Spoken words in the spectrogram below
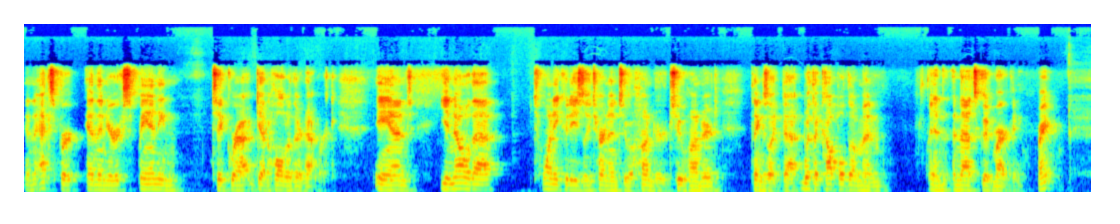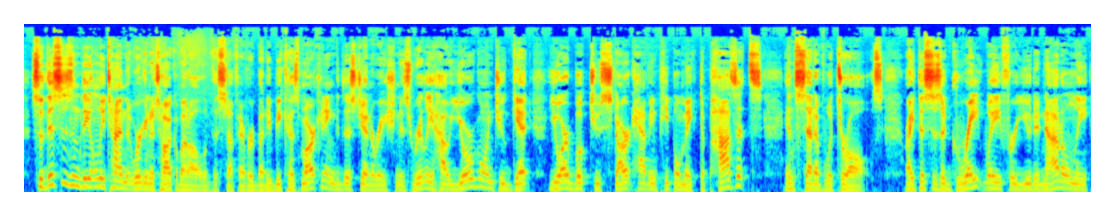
an expert, and then you're expanding to gra- get a hold of their network. And you know that 20 could easily turn into 100 or 200, things like that, with a couple of them, and and and that's good marketing, right? So this isn't the only time that we're going to talk about all of this stuff, everybody, because marketing to this generation is really how you're going to get your book to start having people make deposits instead of withdrawals, right? This is a great way for you to not only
